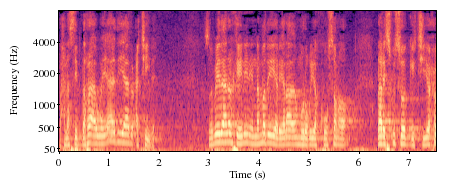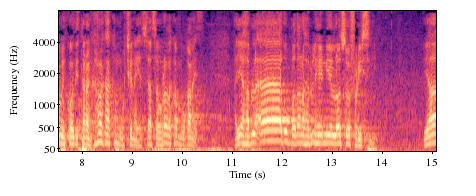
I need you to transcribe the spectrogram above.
wax nasiib darro ah weeye aad iyo aad u cajiiba soo maydaan arkaynin inamadii yaryaraa oo muruqyo kuusan oo dhar isku soo gejiyo xubinkoodii taranka halkaa ka muujinaya sida sawirada ka muuqanaysa ayaa hablo aad u badan oo hablaheeniya loo soo fadhiisiiyey yaa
